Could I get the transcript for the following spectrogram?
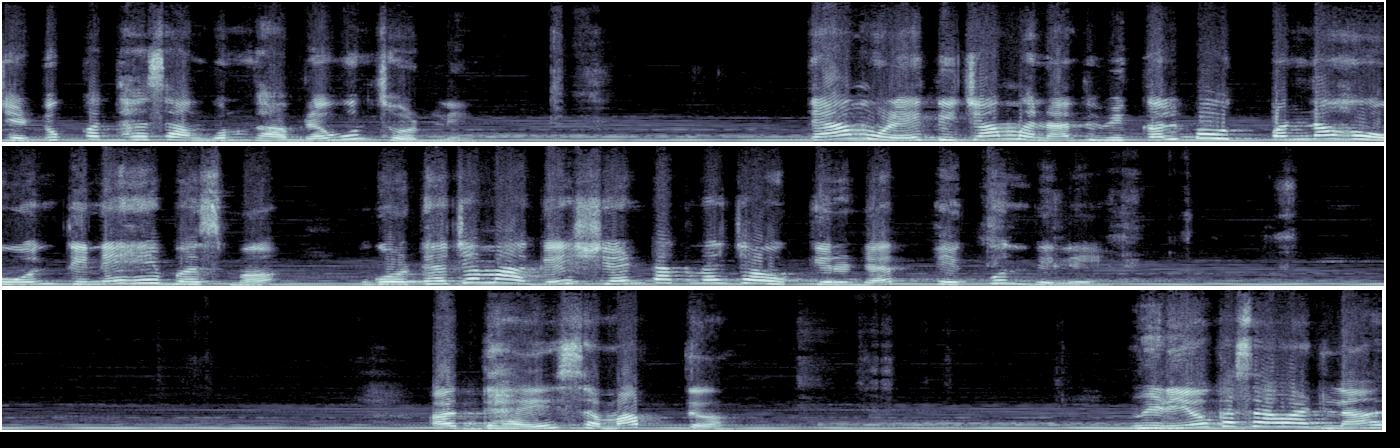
चेटूक कथा सांगून घाबरवून सोडले. त्यामुळे तिच्या मनात विकल्प उत्पन्न होऊन तिने हे भस्म गोठ्याच्या मागे शेण टाकण्याच्या उकिरड्यात फेकून दिले. अध्याय समाप्त. व्हिडिओ कसा वाटला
